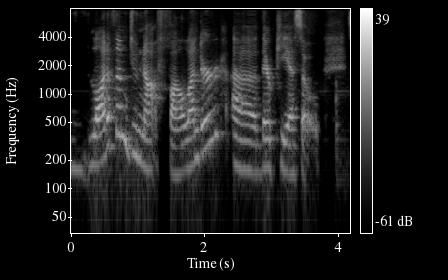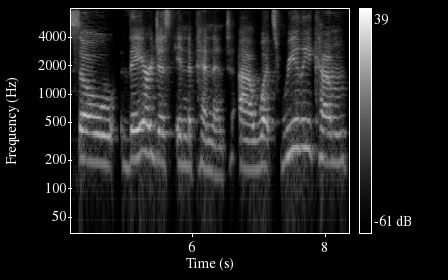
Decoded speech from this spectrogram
a lot of them do not fall under uh, their PSO. So they are just independent. Uh, what's really come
